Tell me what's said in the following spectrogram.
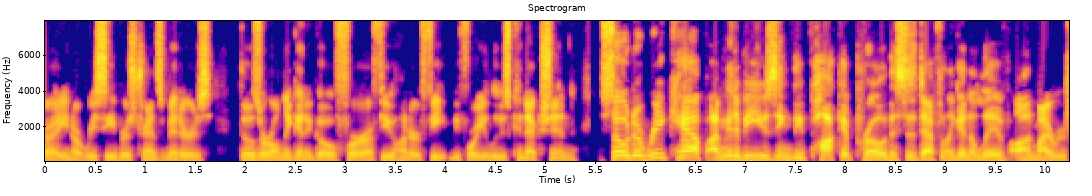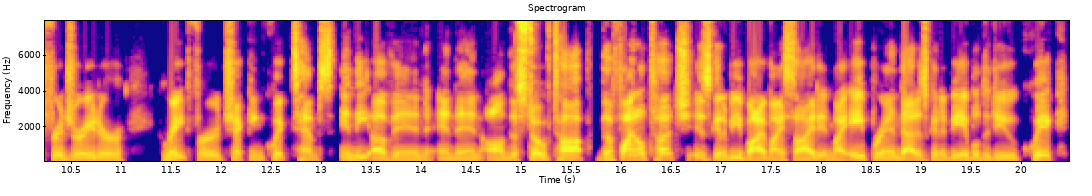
uh, you know, receivers, transmitters, those are only going to go for a few hundred feet before you lose connection. So to recap, I'm going to be using the Pocket Pro. This is definitely going to live on my refrigerator. Great for checking quick temps in the oven and then on the stove top. The final touch is going to be by my side in my apron. That is going to be able to do quick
